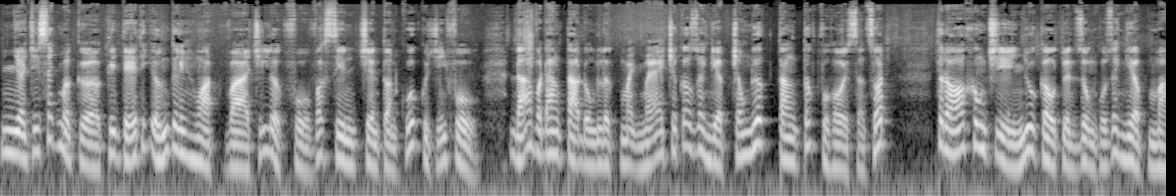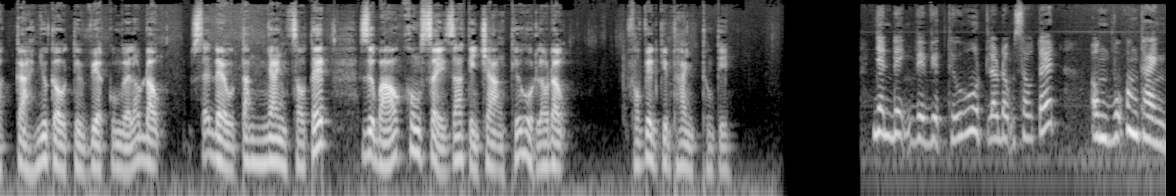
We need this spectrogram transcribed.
Nhờ chính sách mở cửa kinh tế thích ứng linh hoạt và chiến lược phủ vaccine trên toàn quốc của chính phủ đã và đang tạo động lực mạnh mẽ cho các doanh nghiệp trong nước tăng tốc phục hồi sản xuất. Theo đó, không chỉ nhu cầu tuyển dụng của doanh nghiệp mà cả nhu cầu tìm việc của người lao động sẽ đều tăng nhanh sau Tết, dự báo không xảy ra tình trạng thiếu hụt lao động. Phóng viên Kim Thanh thông tin. Nhận định về việc thiếu hụt lao động sau Tết, ông Vũ Quang Thành,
